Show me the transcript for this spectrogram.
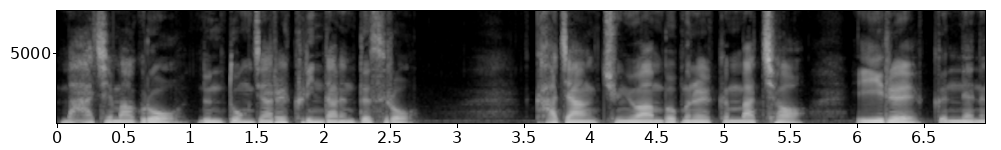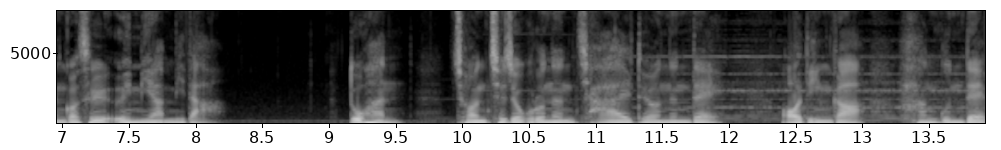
마지막으로 눈동자를 그린다는 뜻으로 가장 중요한 부분을 끝마쳐 일을 끝내는 것을 의미합니다. 또한 전체적으로는 잘 되었는데 어딘가 한 군데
